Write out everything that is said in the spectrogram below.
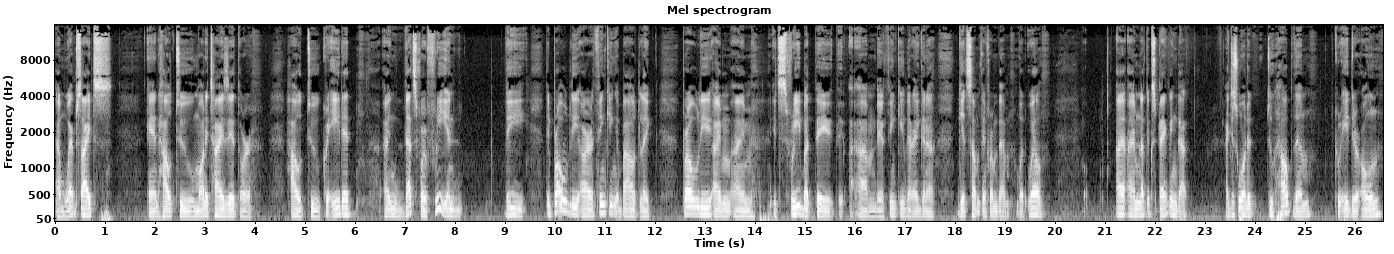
um, websites and how to monetize it or how to create it. And that's for free. And they they probably are thinking about like probably i'm i'm it's free but they, they um they're thinking that i'm gonna get something from them. But well i i'm not expecting that. I just wanted to help them create their own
